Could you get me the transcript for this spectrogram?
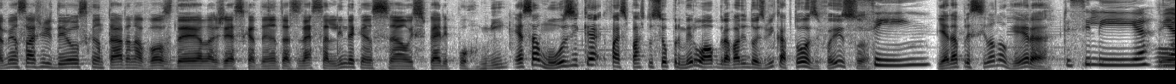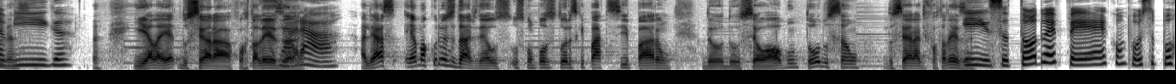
a mensagem de Deus cantada na voz dela, Jéssica Dantas, nessa linda canção, Espere por Mim. Essa música faz parte do seu primeiro álbum, gravado em 2014, foi isso? Sim, E é da Priscila Nogueira. Priscilinha, minha amiga. E ela é do Ceará, Fortaleza. Ceará. Aliás, é uma curiosidade, né? Os, os compositores que participaram do, do seu álbum, todos são do Ceará de Fortaleza? Isso, todo o EP é composto por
